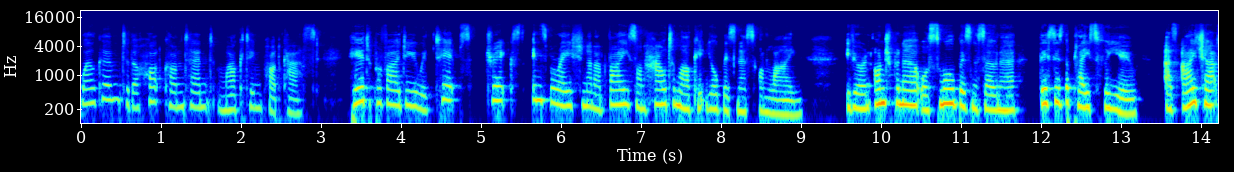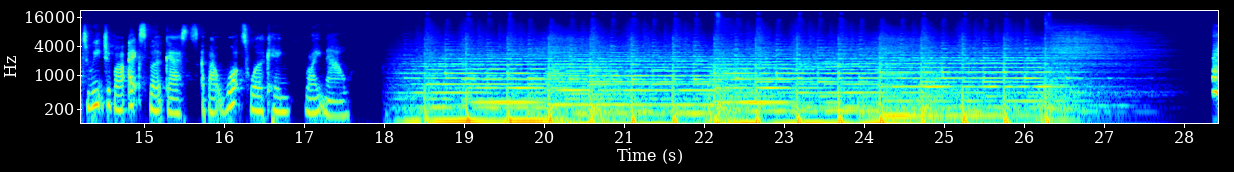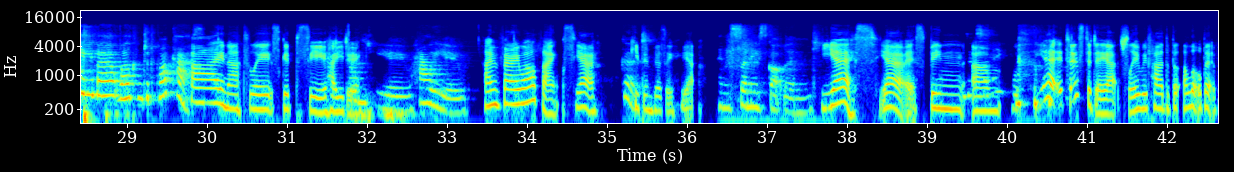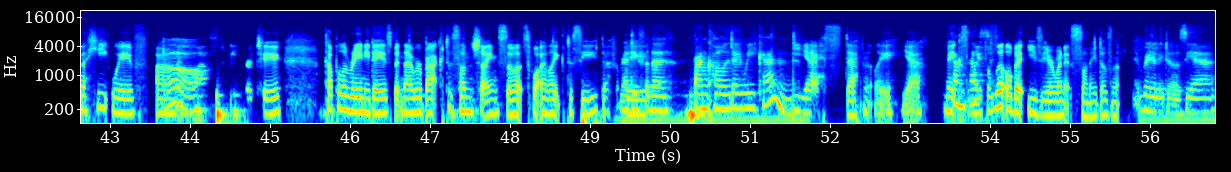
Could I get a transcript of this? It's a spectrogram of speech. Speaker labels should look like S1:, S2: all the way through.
S1: Welcome to the Hot Content Marketing Podcast, here to provide you with tips, tricks, inspiration, and advice on how to market your business online. If you're an entrepreneur or small business owner, this is the place for you as I chat to each of our expert guests about what's working right now. Yva. Welcome to the podcast.
S2: Hi, Natalie. It's good to see you. How are you doing?
S1: Thank you. How are you?
S2: I'm very well, thanks. Yeah,
S1: Good.
S2: keeping busy. Yeah.
S1: in sunny Scotland.
S2: Yes. Yeah. It's been.
S1: It
S2: Um, yeah, it is today. Actually, we've had a, bit, a little bit of a heat wave um, in the
S1: Oh.
S2: last week or two. A couple of rainy days, but now we're back to sunshine. So it's what I like to see. Definitely.
S1: Ready for the bank holiday weekend.
S2: Yes, definitely. Yeah, makes life a little bit easier when it's sunny, doesn't it?
S1: It really does, yeah.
